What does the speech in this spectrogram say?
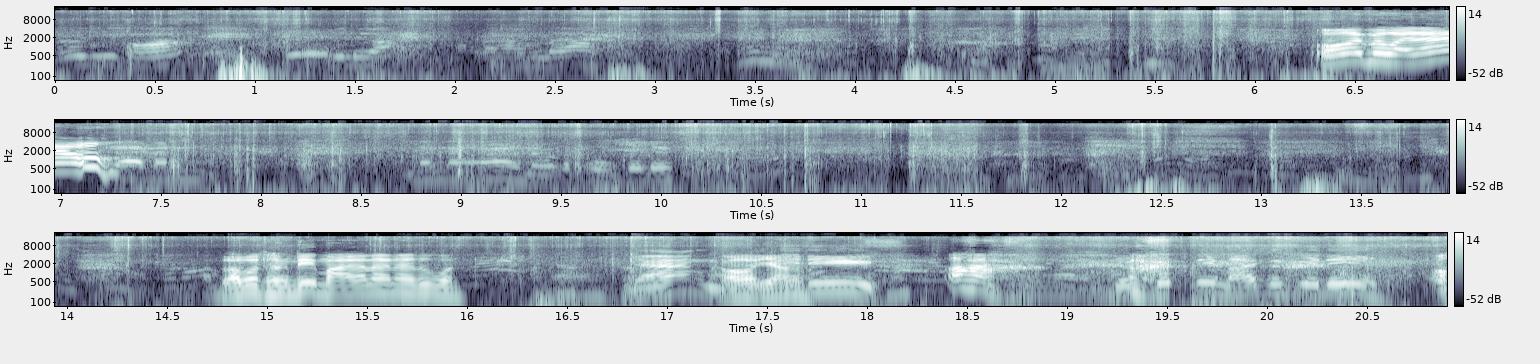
เรื่องนี้ขอที่เหลือทำแล้วโอ้ยไม่ไหวแล้ว แค่มันมันง่ายๆหน่อยก็ปลูกไปเลย เรามาถึงที่หมายกันแล้วนะทุกคน ยังอ๋อยัง ดีอะจุดจุดที่หมายคือเจดีย์โอ้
